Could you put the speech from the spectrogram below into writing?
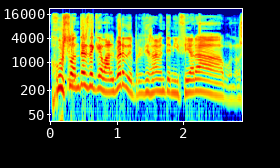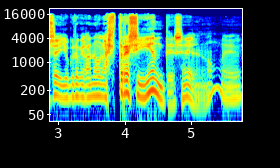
justo antes de que Valverde precisamente iniciara, bueno, no sé, yo creo que ganó las tres siguientes él, ¿no? Eh,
